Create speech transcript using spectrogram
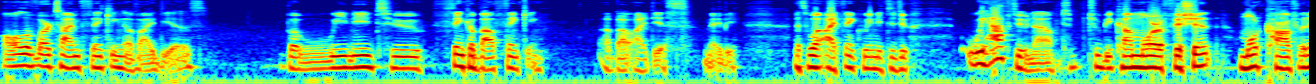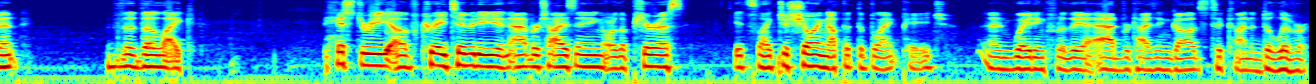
all of our time thinking of ideas, but we need to think about thinking about ideas. Maybe that's what I think we need to do. We have to now to to become more efficient, more confident. The the like history of creativity and advertising or the purists, it's like just showing up at the blank page and waiting for the advertising gods to kind of deliver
